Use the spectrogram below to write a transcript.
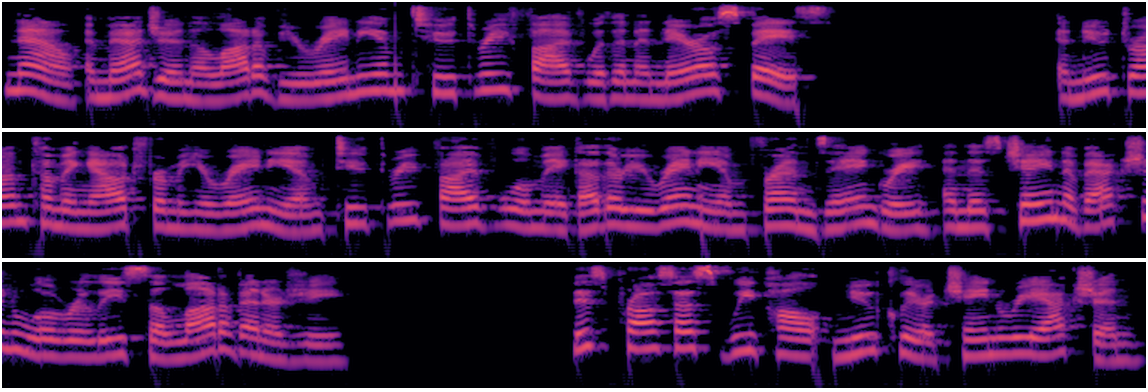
Now, imagine a lot of uranium-235 within a narrow space. A neutron coming out from a uranium-235 will make other uranium friends angry, and this chain of action will release a lot of energy. This process we call nuclear chain reaction.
